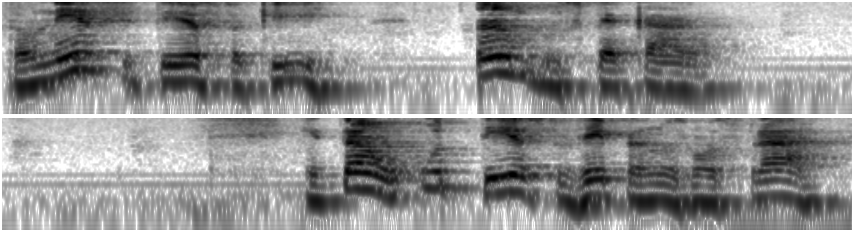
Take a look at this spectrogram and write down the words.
Então, nesse texto aqui, ambos pecaram então, o texto veio para nos mostrar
